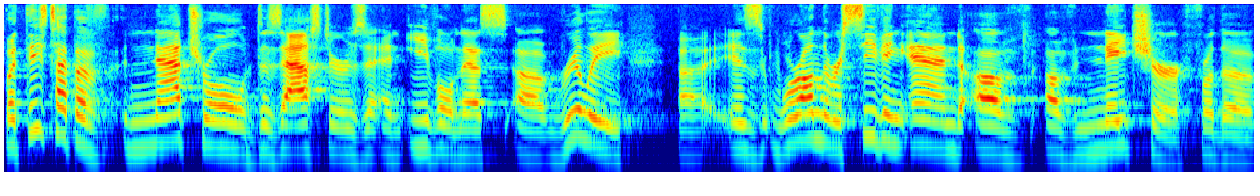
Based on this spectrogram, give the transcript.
But these type of natural disasters and evilness uh, really uh, is we're on the receiving end of, of nature for the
